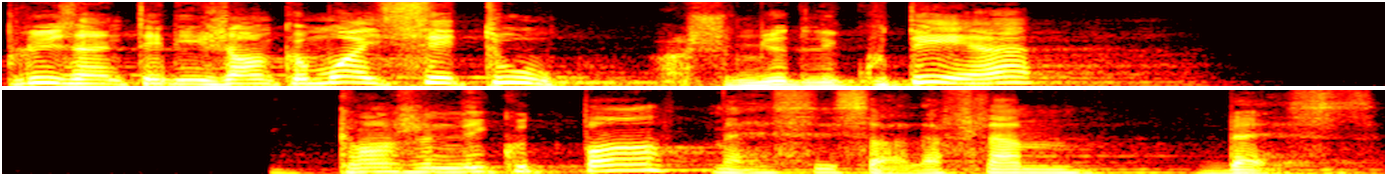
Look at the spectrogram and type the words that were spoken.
plus intelligent que moi, il sait tout. Ah, je suis mieux de l'écouter, hein. Quand je ne l'écoute pas, mais ben, c'est ça, la flamme baisse.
